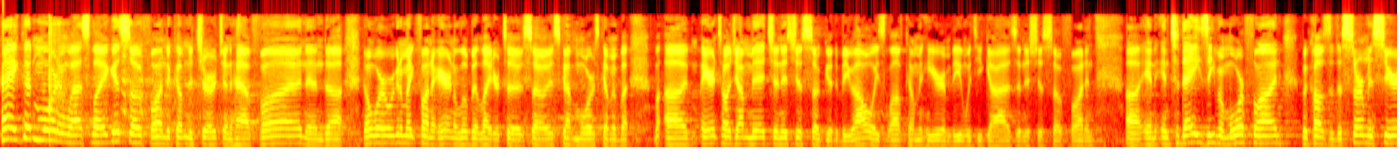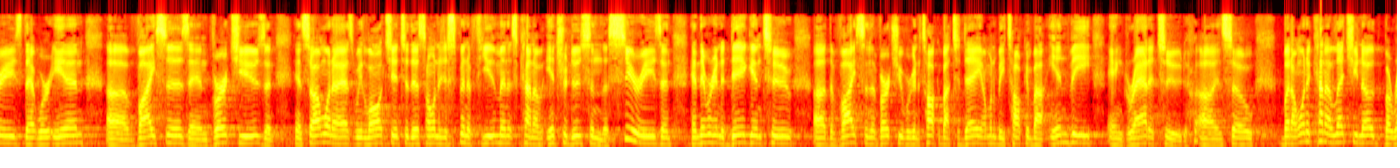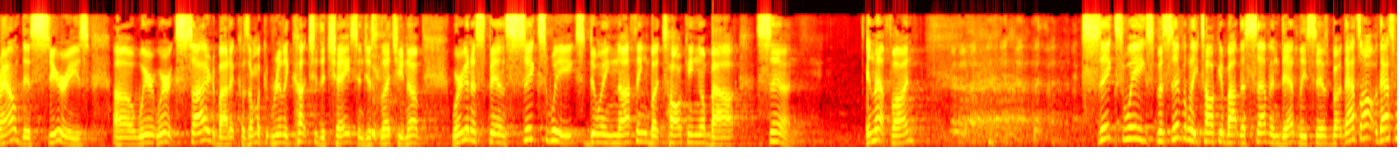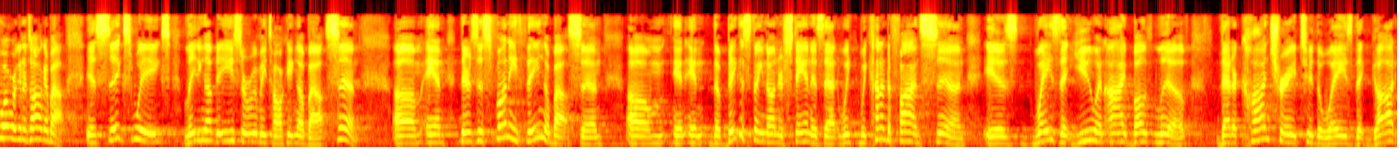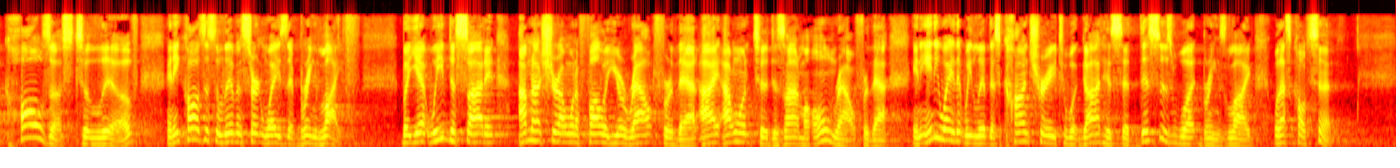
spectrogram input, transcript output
hey, good morning, Westlake. It's so fun to come to church and have fun. And uh, don't worry, we're going to make fun of Aaron a little bit later too. So it's got more is coming. But uh, Aaron told you I'm Mitch, and it's just so good to be. I always love coming here and being with you guys, and it's just so fun. And uh, and, and today's even more fun because of the sermon series that we're in, uh, vices and virtues. And and so I want to, as we launch into this, I want to just spend a few minutes kind of introducing the series, and, and then we're going to dig into uh, the vice and the virtue we're going to talk about today. I'm going to be talking about envy and gratitude. Uh, and so, but I want to kind of let you know around this series, uh, we're, we're excited about it because I'm going to really cut to the chase and just let you know. We're going to spend six weeks doing nothing but talking about sin. Isn't that fun? six weeks specifically talking about the seven deadly sins, but that's all, that's what we're going to talk about is six weeks leading up to Easter. We're going to be talking about sin. Um, and there's this funny thing about sin, um, and, and, the biggest thing to understand is that we, we kind of define sin is ways that you and I both live that are contrary to the ways that God calls us to live, and He calls us to live in certain ways that bring life. But yet we've decided, I'm not sure I want to follow your route for that. I, I want to design my own route for that. In any way that we live that's contrary to what God has said, this is what brings life. Well, that's called sin.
